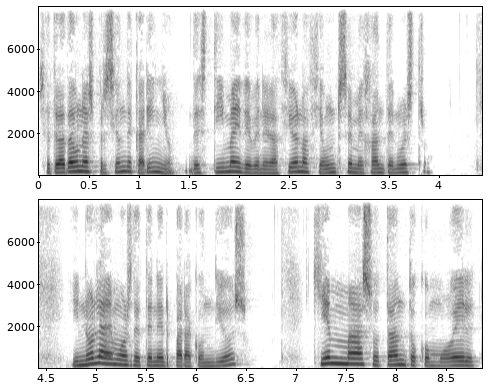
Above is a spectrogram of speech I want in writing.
Se trata de una expresión de cariño, de estima y de veneración hacia un semejante nuestro. ¿Y no la hemos de tener para con Dios? ¿Quién más o tanto como Él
